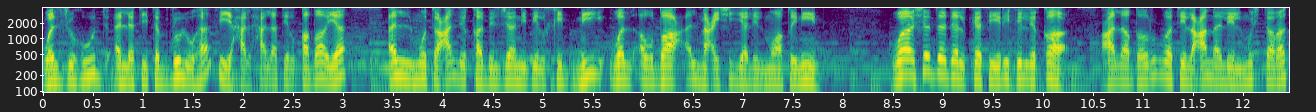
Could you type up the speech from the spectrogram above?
والجهود التي تبذلها في حلحلة القضايا المتعلقة بالجانب الخدمي والأوضاع المعيشية للمواطنين. وشدد الكثير في اللقاء على ضرورة العمل المشترك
